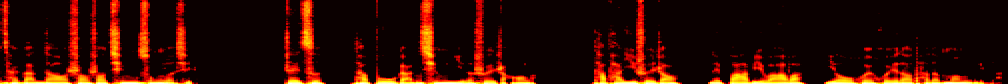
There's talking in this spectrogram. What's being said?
才感到稍稍轻松了些。这次他不敢轻易的睡着了，他怕一睡着，那芭比娃娃又会回到他的梦里来。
